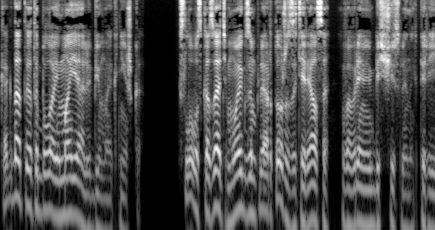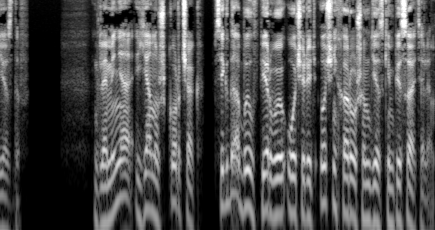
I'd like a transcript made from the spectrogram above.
когда-то это была и моя любимая книжка. К слову сказать, мой экземпляр тоже затерялся во время бесчисленных переездов. Для меня Януш Корчак всегда был в первую очередь очень хорошим детским писателем.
